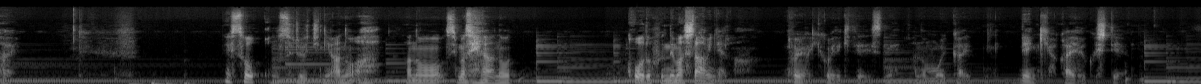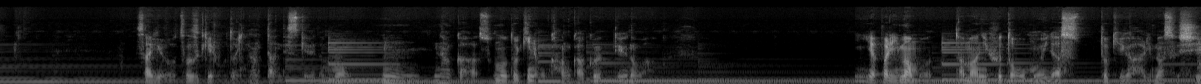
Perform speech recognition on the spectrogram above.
はい。で、そうこうするうちに、あの、あ、あの、すいません、あの、コード踏んでました、みたいな声が聞こえてきてですね、あの、もう一回電気が回復して、作業を続けることになったんですけれども、うん、なんかその時の感覚っていうのは、やっぱり今もたまにふと思い出す時がありますし、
